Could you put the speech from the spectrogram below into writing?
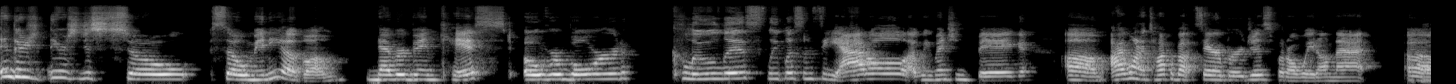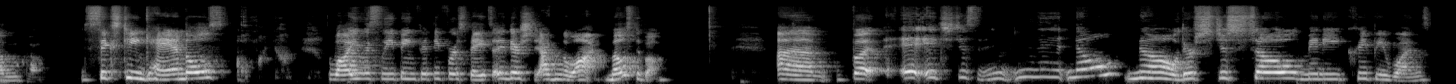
and there's there's just so so many of them. Never been kissed, overboard, clueless, sleepless in Seattle. uh, We mentioned Big. Um, I want to talk about Sierra Burgess, but I'll wait on that. Um, 16 Candles. Oh my God. While you were sleeping, 51st Dates. I mean, there's, I can go on. Most of them. Um, but it, it's just, no, no. There's just so many creepy ones.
